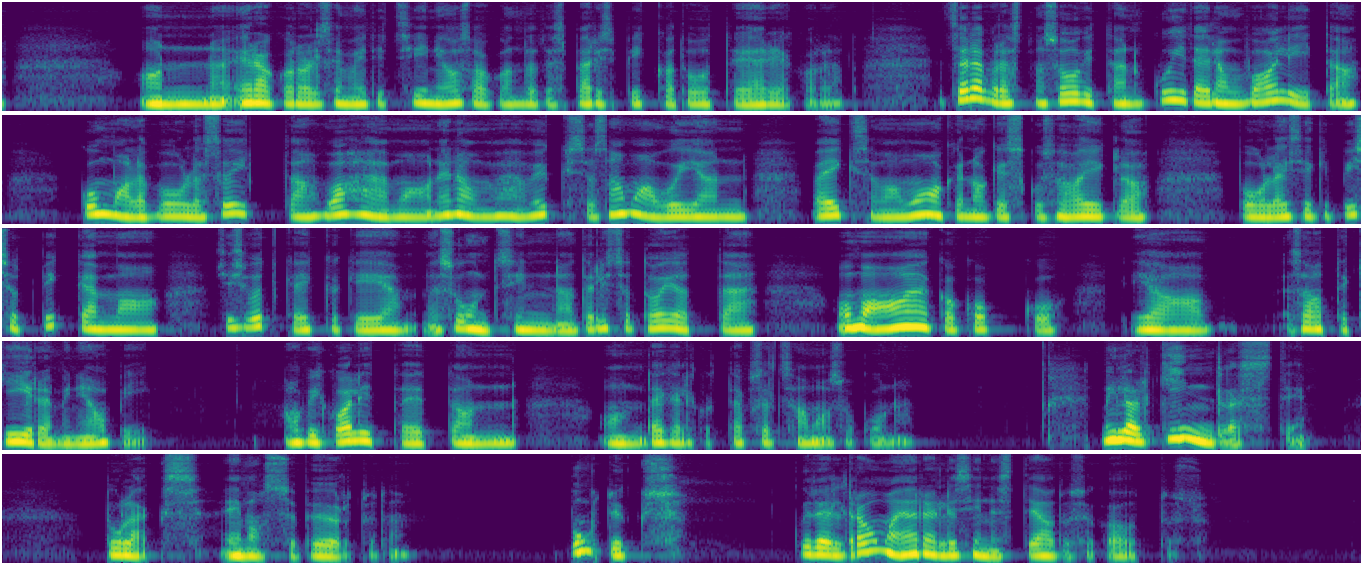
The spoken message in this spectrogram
on erakorralise meditsiini osakondades päris pikad ootejärjekorrad. et sellepärast ma soovitan, kui teil on valida, kummale poole sõita, vahemaa on enam-vähem üks ja sama või on väiksema maakonnakeskuse haigla poole isegi pisut pikem maa, siis võtke ikkagi suund sinna, te lihtsalt hoiate oma aega kokku ja saate kiiremini abi. abi kvaliteet on, on tegelikult täpselt samasugune. millal kindlasti tuleks EMO-sse pöörduda? punkt üks, kui teil trauma järel esines teaduse kaotus.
